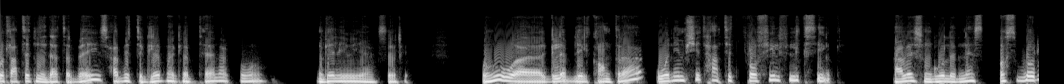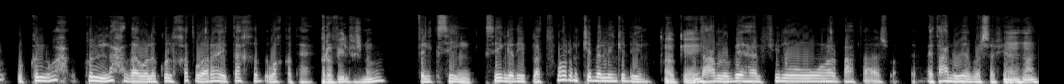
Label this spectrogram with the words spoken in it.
قلت له اعطيتني database حبيت تقلبها قلبتها لك وقال لي وياك sorry وهو قلب لي ال contrat وأني مشيت حطيت profil في ال Xing علاش نقول للناس اصبر وكل واحد كل لحظة ولا كل خطوة راهي تاخذ وقتها. profil في شنو؟ في ال Xing Xing هذه plateforme كيما LinkedIn OK. يتعاملوا بها 2014 وقتها. يتعاملوا بها برشا في. المانيا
